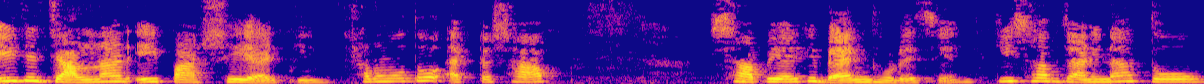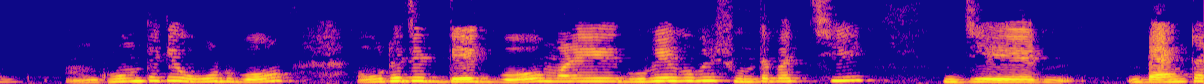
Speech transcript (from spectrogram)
এই যে জানলার এই পাশেই আর কি সম্ভবত একটা সাপ সাপে আর কি ব্যাং ধরেছে। কি সাপ জানি না তো ঘুম থেকে উঠবো উঠে যে দেখব মানে ঘুমিয়ে ঘুমিয়ে শুনতে পাচ্ছি যে ব্যাংটা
